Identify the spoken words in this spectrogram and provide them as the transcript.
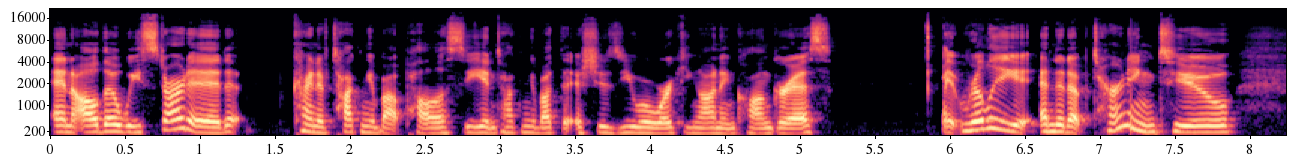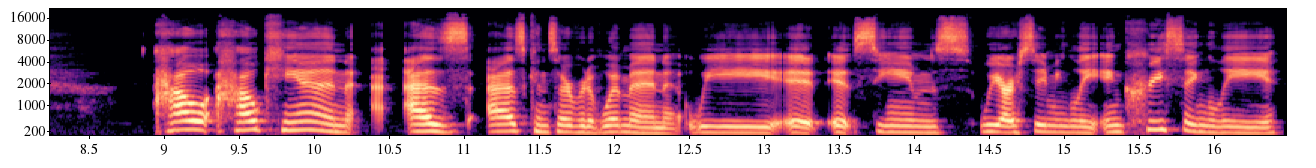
and although we started kind of talking about policy and talking about the issues you were working on in Congress, it really ended up turning to how how can as as conservative women we it it seems we are seemingly increasingly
